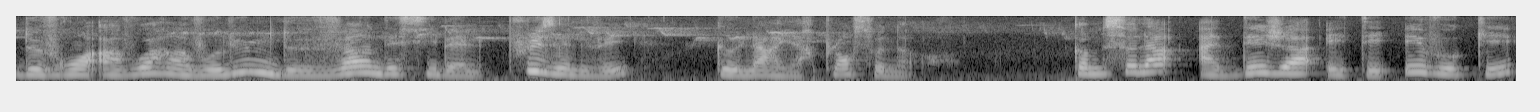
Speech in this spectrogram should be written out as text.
devront avoir un volume de 20 décibels plus élevé que l'arrière-plan sonore. Comme cela a déjà été évoqué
